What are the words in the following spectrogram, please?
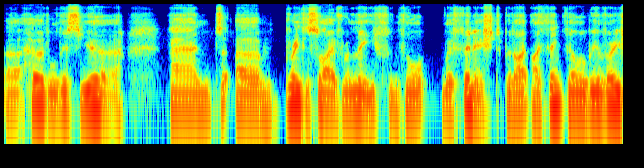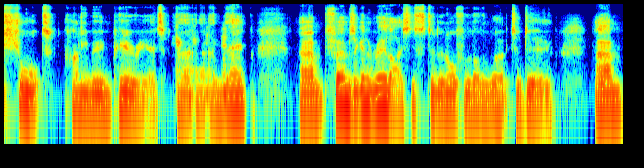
uh, hurdle this year, and um, breathed a sigh of relief and thought we're finished. But I, I think there will be a very short honeymoon period, uh, and then um, firms are going to realise there's still an awful lot of work to do. Um,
